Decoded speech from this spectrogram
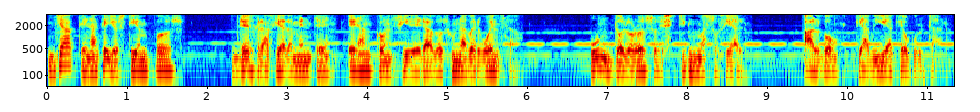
ya que en aquellos tiempos desgraciadamente, eran considerados una vergüenza, un doloroso estigma social, algo que había que ocultar.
